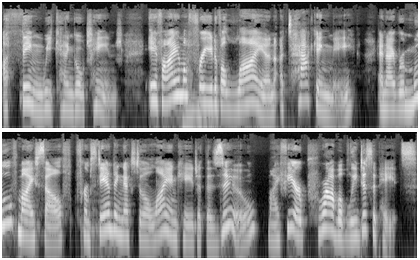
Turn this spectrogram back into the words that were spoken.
a thing we can go change. If I am afraid hmm. of a lion attacking me and I remove myself from standing next to the lion cage at the zoo, my fear probably dissipates.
